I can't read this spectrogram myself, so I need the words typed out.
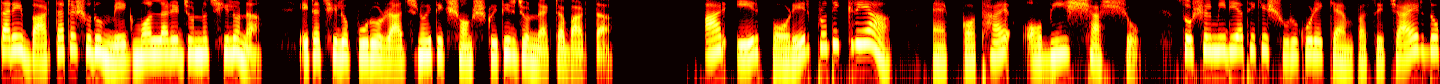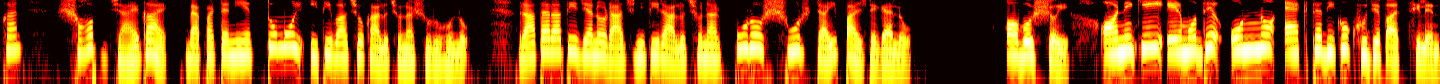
তার এই বার্তাটা শুধু মেঘমল্লারের জন্য ছিল না, এটা ছিল পুরো রাজনৈতিক সংস্কৃতির জন্য একটা বার্তা। আর এর পরের প্রতিক্রিয়া? এক কথায় অবিশ্বাস্য। সোশ্যাল মিডিয়া থেকে শুরু করে ক্যাম্পাসে চায়ের দোকান, সব জায়গায় ব্যাপারটা নিয়ে তুমুল ইতিবাচক আলোচনা শুরু হলো। রাতারাতি যেন রাজনীতির আলোচনার পুরো সুরটাই পাল্টে গেল। অবশ্যই, অনেকেই এর মধ্যে অন্য একটা দিকও খুঁজে পাচ্ছিলেন।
